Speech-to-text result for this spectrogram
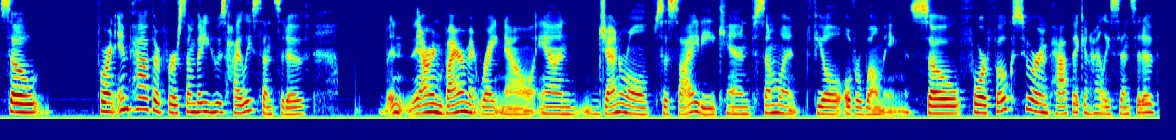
So, for an empath or for somebody who's highly sensitive, in our environment right now and general society can somewhat feel overwhelming. So, for folks who are empathic and highly sensitive,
